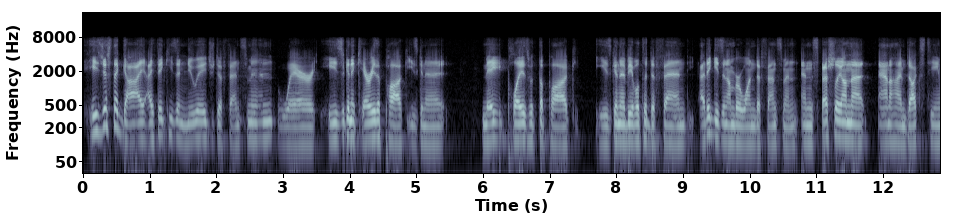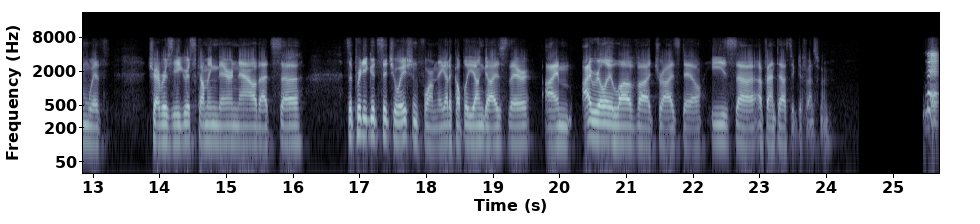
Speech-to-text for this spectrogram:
he's just a guy. I think he's a new age defenseman where he's going to carry the puck. He's going to make plays with the puck. He's going to be able to defend. I think he's a number one defenseman, and especially on that Anaheim Ducks team with Trevor Zegras coming there now. That's uh, it's a pretty good situation for him. They got a couple of young guys there. I'm I really love uh, Drysdale. He's uh, a fantastic defenseman. Nice.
